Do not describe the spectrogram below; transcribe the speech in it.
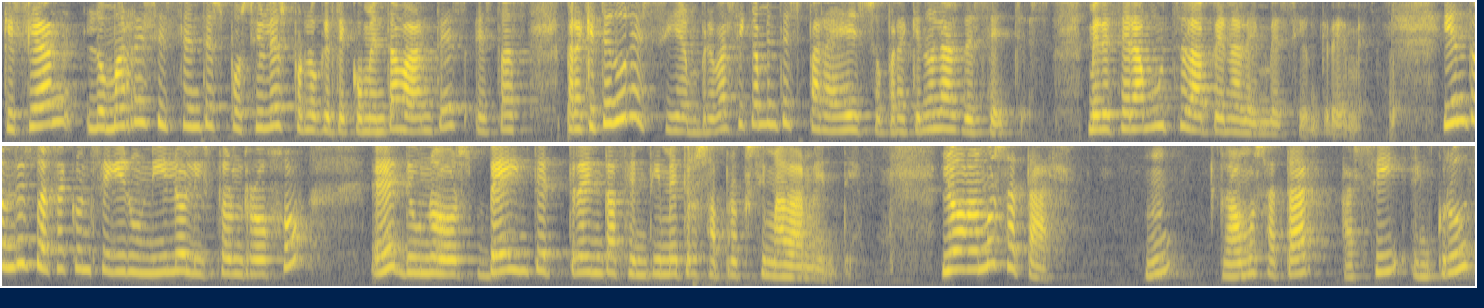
que sean lo más resistentes posibles por lo que te comentaba antes, estas para que te dure siempre, básicamente es para eso, para que no las deseches. Merecerá mucho la pena la inversión, créeme. Y entonces vas a conseguir un hilo listón rojo ¿eh? de unos 20-30 centímetros aproximadamente. Lo vamos a atar. Lo vamos a atar así en cruz.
